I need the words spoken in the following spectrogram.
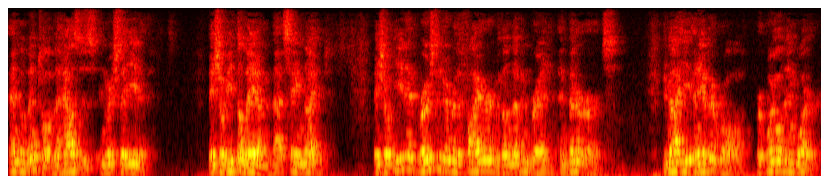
and the lintel of the houses in which they eat it. They shall eat the lamb that same night. They shall eat it roasted over the fire with unleavened bread and bitter herbs. Do not eat any of it raw or boiled in water,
